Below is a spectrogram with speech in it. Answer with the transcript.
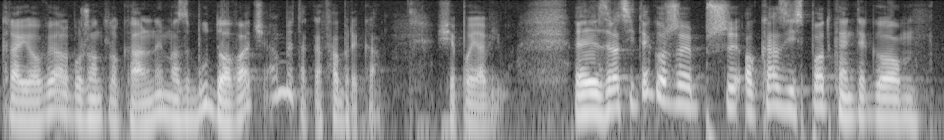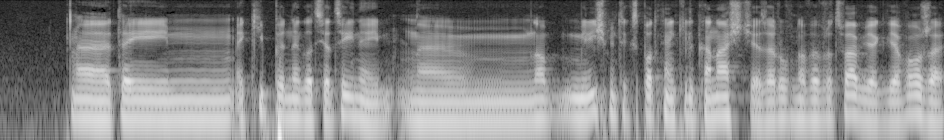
krajowy albo rząd lokalny ma zbudować, aby taka fabryka się pojawiła. Y, z racji tego, że przy okazji spotkań tego E, tej mm, ekipy negocjacyjnej. E, no, mieliśmy tych spotkań kilkanaście, zarówno we Wrocławiu, jak i w Jaworze,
